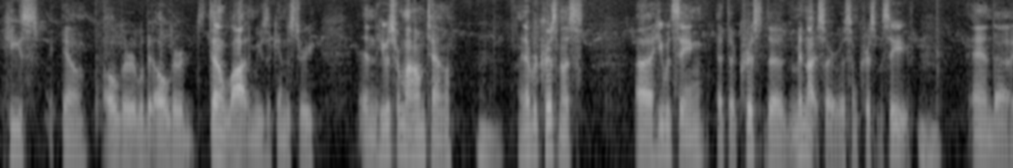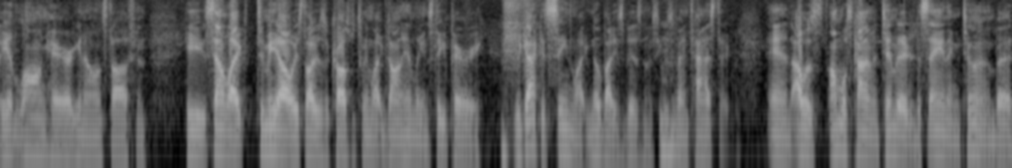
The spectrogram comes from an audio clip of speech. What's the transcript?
he's you know older, a little bit older, done a lot in the music industry, and he was from my hometown. And every Christmas, uh, he would sing at the Chris the midnight service on Christmas Eve, and uh, he had long hair, you know, and stuff, and he sounded like to me. I always thought he was a cross between like Don Henley and Steve Perry. the guy could sing like nobody's business. He was fantastic, and I was almost kind of intimidated to say anything to him. But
